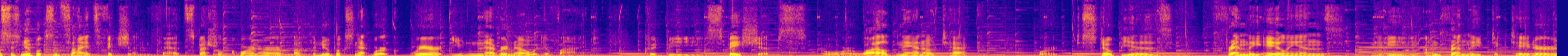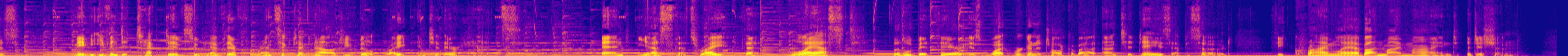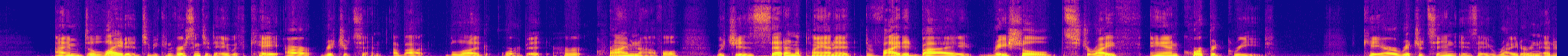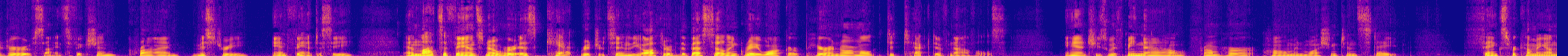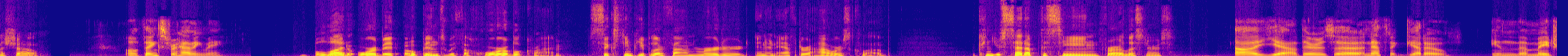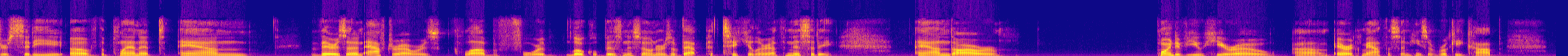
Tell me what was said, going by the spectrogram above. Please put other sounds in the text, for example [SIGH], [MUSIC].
This is New Books in Science Fiction, that special corner of the New Books Network where you never know what you'll find. Could be spaceships, or wild nanotech, or dystopias, friendly aliens, maybe unfriendly dictators, maybe even detectives who have their forensic technology built right into their heads. And yes, that's right, that last little bit there is what we're going to talk about on today's episode the Crime Lab on My Mind edition. I'm delighted to be conversing today with K.R. Richardson about Blood Orbit, her crime novel, which is set on a planet divided by racial strife and corporate greed. K.R. Richardson is a writer and editor of science fiction, crime, mystery, and fantasy, and lots of fans know her as Kat Richardson, the author of the best selling Greywalker paranormal detective novels and she's with me now from her home in Washington State. Thanks for coming on the show. Oh, thanks for having me. Blood Orbit opens with a horrible crime. 16 people are found murdered in an after hours club. Can you set up the scene for our listeners? Uh, yeah, there's a, an ethnic ghetto in the major city of the planet, and there's an after hours club for local business owners of that particular ethnicity and our point of view hero, um, Eric Matheson, he's a rookie cop,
